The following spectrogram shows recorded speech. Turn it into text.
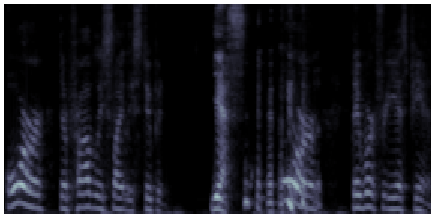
or they're probably slightly stupid, yes. or they work for ESPN.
